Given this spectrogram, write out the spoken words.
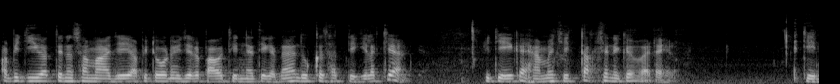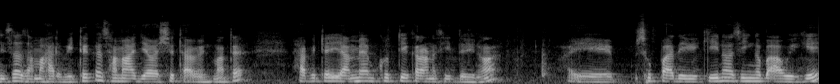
අපි ජීවත් වෙන සමාජයේ අපිට ඕන විදිහට පවතින්නේ නැති එක තමයි දුක්ඛ සත්‍ය කියලා කියන්නේ. ඉතින් ඒක හැම චිත්තක්ෂණයකම වැටහෙනවා. ඒ නිසා සමහර විටක සමාජ අවශ්‍යතාවෙන් මත අපිට යම් යම් කෘත්‍ය කරන්න සිද්ධ වෙනවා. ඒ සුප්පාදේවි කියනවා සිංහ බාහුවේගේ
